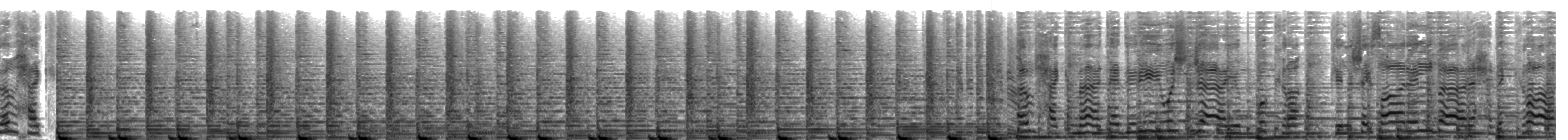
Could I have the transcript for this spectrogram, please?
بس أضحك ما تدري وش جاي بكرة. كل شي صار البارح ذكرى.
